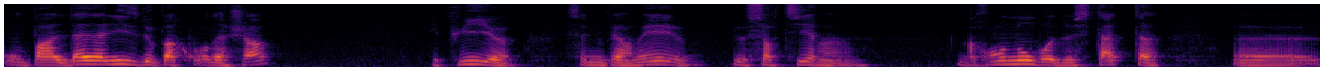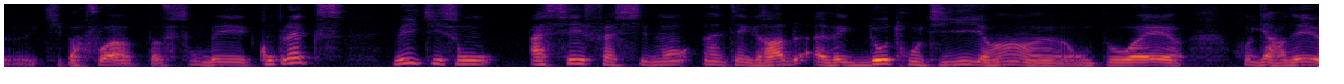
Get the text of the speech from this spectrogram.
on parle d'analyse de parcours d'achat. Et puis, euh, ça nous permet euh, de sortir un grand nombre de stats euh, qui parfois peuvent sembler complexes, mais qui sont assez facilement intégrables avec d'autres outils. Hein. on pourrait regarder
